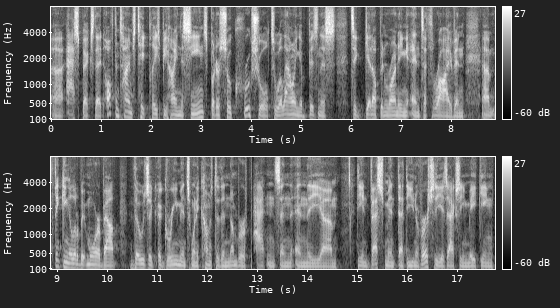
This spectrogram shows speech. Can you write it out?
uh, aspects that oftentimes take place behind the scenes, but are so crucial to allowing a business to get up and running and to thrive. And um, thinking a little bit more about those ag- agreements when it comes to the number of patents and and the um, the investment that the university is actually making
